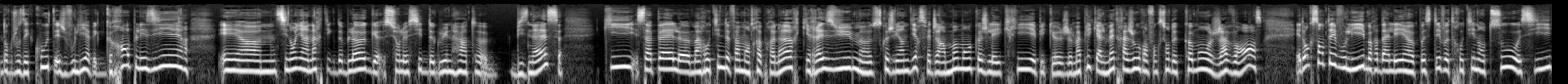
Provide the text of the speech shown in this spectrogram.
Donc, je vous écoute et je vous lis avec grand plaisir. Et euh, sinon, il y a un article de blog sur le site de Greenheart Business qui s'appelle euh, Ma routine de femme entrepreneur, qui résume euh, ce que je viens de dire. Ça fait déjà un moment que je l'ai écrit et puis que je m'applique à le mettre à jour en fonction de comment j'avance. Et donc, sentez-vous libre d'aller euh, poster votre routine en dessous aussi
